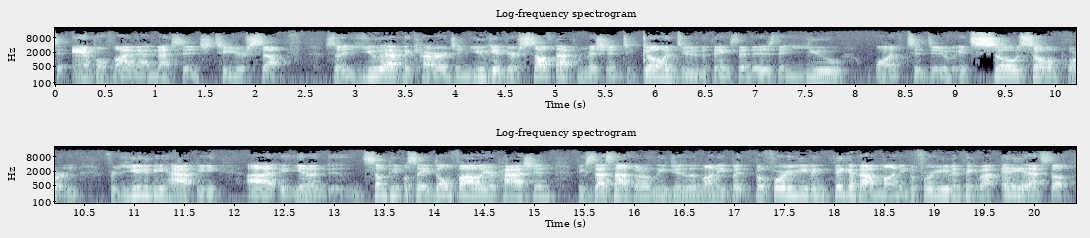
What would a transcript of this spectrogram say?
to amplify that message to yourself. So you have the courage and you give yourself that permission to go and do the things that it is that you want to do. It's so, so important for you to be happy. Uh, you know, some people say don't follow your passion because that's not going to lead you to the money. But before you even think about money, before you even think about any of that stuff,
